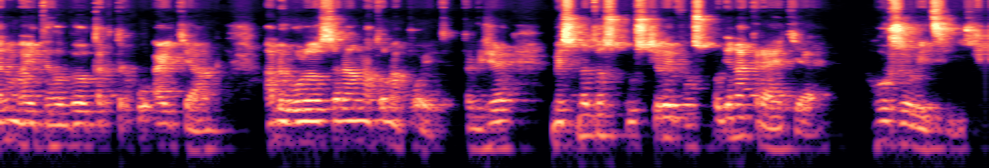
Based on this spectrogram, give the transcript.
Ten majitel byl tak trochu ajťák a dovolil se nám na to napojit. Takže my jsme to spustili v hospodě na Krétě, Hořovicích.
